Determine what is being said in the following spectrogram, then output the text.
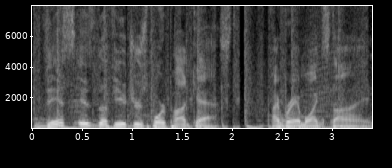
This is the Future Sport Podcast. I'm Bram Weinstein.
